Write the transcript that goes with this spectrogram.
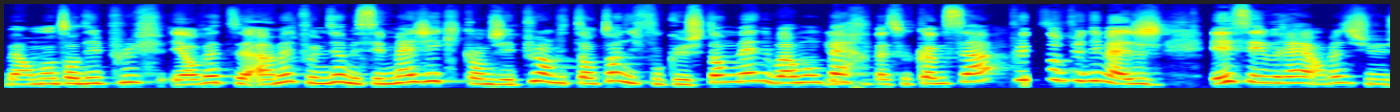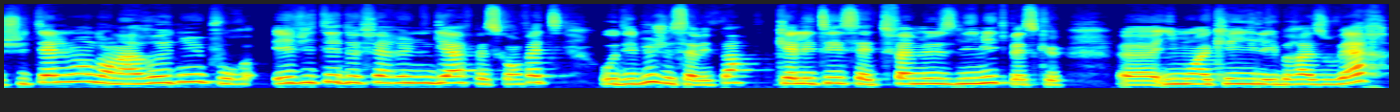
ben on m'entendait plus. Et en fait, Ahmed pouvait me dire mais c'est magique, quand j'ai plus envie de t'entendre, il faut que je t'emmène voir mon père, parce que comme ça, plus de son plus d'image. Et c'est vrai, en fait, je, je, suis tellement dans la retenue pour éviter de faire une gaffe, parce qu'en fait, au début, je savais pas quelle était cette fameuse limite, parce que euh, ils m'ont accueilli les bras ouverts.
